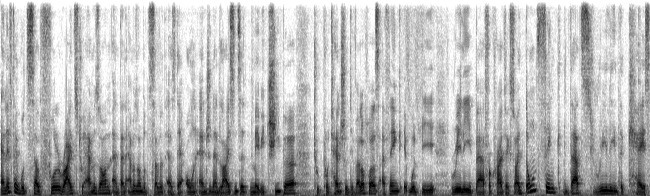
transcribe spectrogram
And if they would sell full rights to Amazon and then Amazon would sell it as their own engine and license it maybe cheaper to potential developers, I think it would be really bad for Crytek. So I don't think that's really the case.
